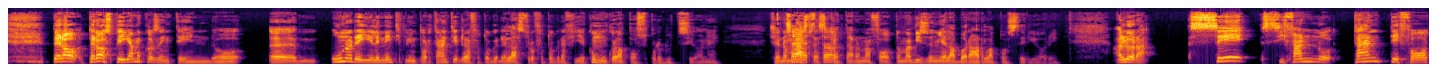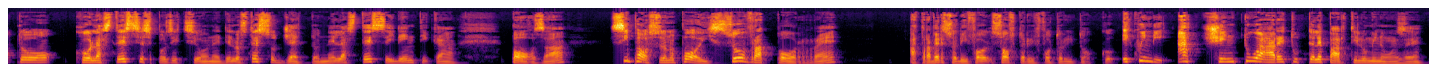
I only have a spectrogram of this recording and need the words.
però, però spieghiamo cosa intendo. Um, uno degli elementi più importanti della foto- dell'astrofotografia è comunque la post-produzione. Cioè non certo. basta scattare una foto, ma bisogna elaborarla a posteriori. Allora, se si fanno tante foto con la stessa esposizione dello stesso oggetto nella stessa identica posa, si possono poi sovrapporre attraverso dei fo- software di fotoritocco e quindi accentuare tutte le parti luminose.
